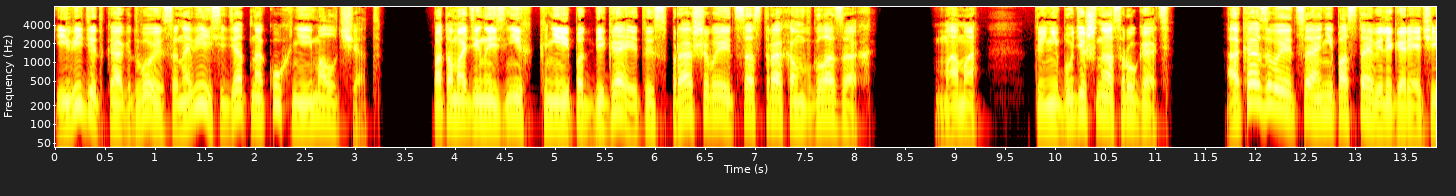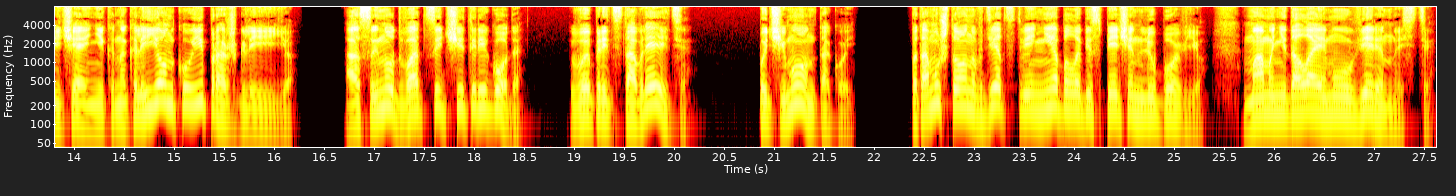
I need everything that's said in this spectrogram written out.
и видит, как двое сыновей сидят на кухне и молчат. Потом один из них к ней подбегает и спрашивает со страхом в глазах. «Мама, ты не будешь нас ругать?» Оказывается, они поставили горячий чайник на клеенку и прожгли ее. А сыну 24 года. Вы представляете? Почему он такой? Потому что он в детстве не был обеспечен любовью. Мама не дала ему уверенности.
